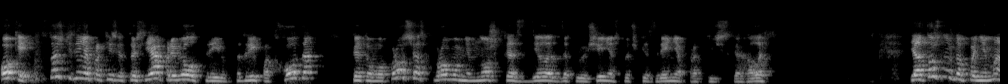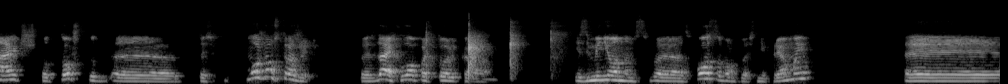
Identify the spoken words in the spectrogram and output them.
Окей, с точки зрения практически, то есть я привел три, три подхода к этому вопросу. Сейчас попробуем немножко сделать заключение с точки зрения практической галахи. Дело в том, что нужно понимать, что то, что э, то есть можно устражить. То есть, да, и хлопать только измененным э, способом, то есть не прямым. Э,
